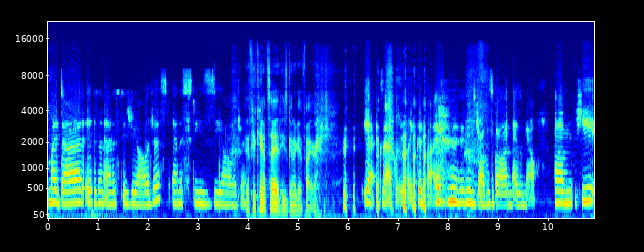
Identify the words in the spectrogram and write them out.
my dad is an anesthesiologist. Anesthesiologist. if you can't say it, he's gonna get fired. yeah, exactly. Like goodbye. His job is gone as of now. Um, he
